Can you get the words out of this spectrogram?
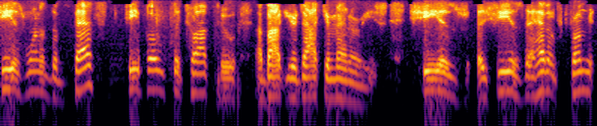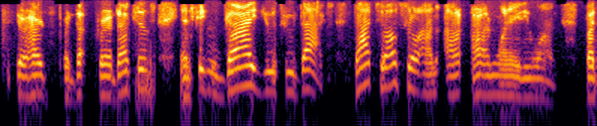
She is one of the best people to talk to about your documentaries. She is she is the head of From Your Heart Produ- Productions, and she can guide you through docs. Docs also on on 181, but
